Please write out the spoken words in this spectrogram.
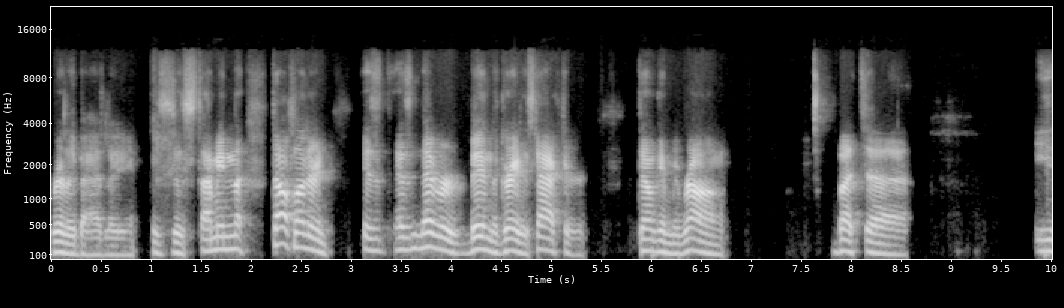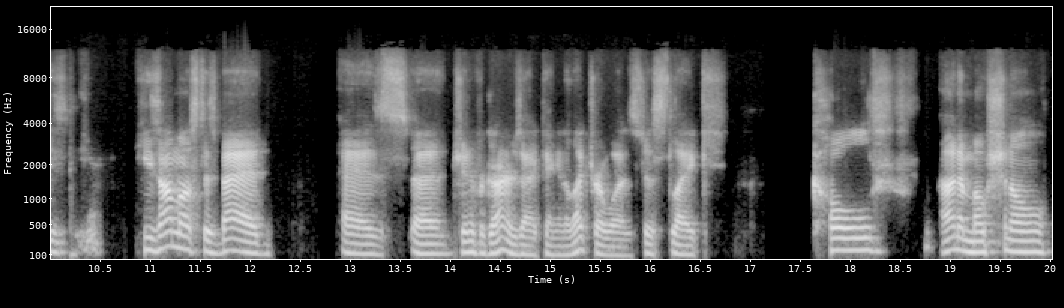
really badly. It's just, I mean, Dolph Lundgren is has never been the greatest actor. Don't get me wrong, but uh, he's he's almost as bad as uh, Jennifer Garner's acting in Elektra was. Just like cold, unemotional,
